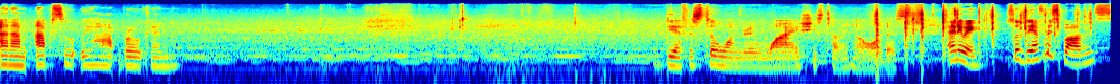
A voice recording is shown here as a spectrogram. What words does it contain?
And I'm absolutely heartbroken. DF is still wondering why she's telling her all this. Anyway, So DF response.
